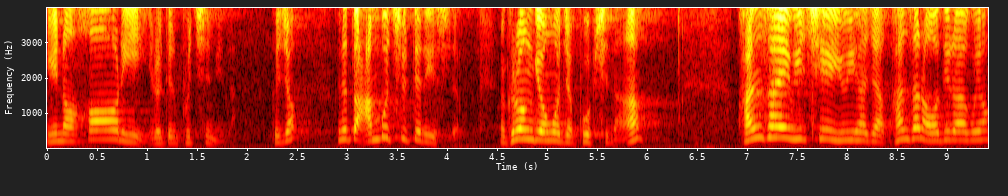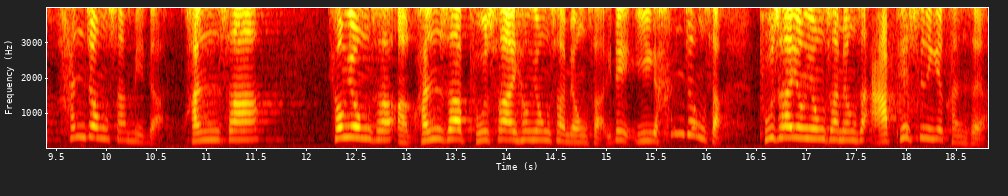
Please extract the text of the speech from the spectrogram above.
in a hurry 이럴 때는 붙입니다. 그죠? 근데 또 안 붙일 때도 있어요. 그런 경우 이제 봅시다. 관사의 위치에 유의하자. 관사는 어디라고요? 한정사입니다. 관사, 형용사, 아, 관사, 부사, 형용사, 명사. 이때 이 한정사, 부사, 형용사, 명사 앞에 쓰는 게 관사야.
